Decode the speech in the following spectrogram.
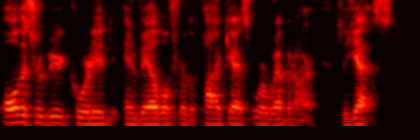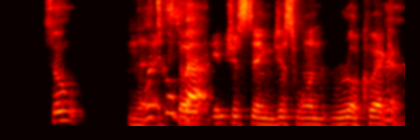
All this will be recorded and available for the podcast or webinar. So yes. So let's go so back. Interesting. Just one real quick. Yeah.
